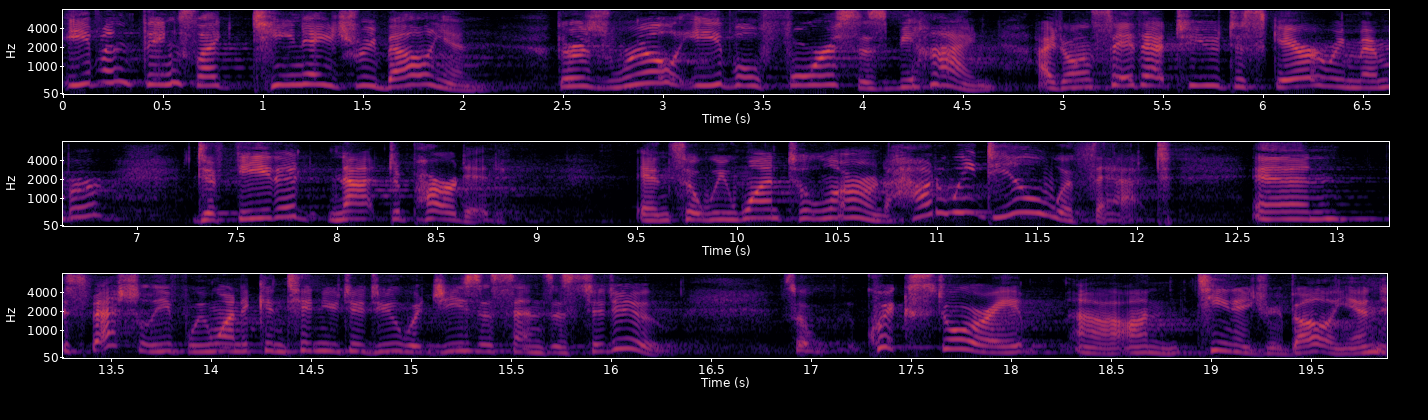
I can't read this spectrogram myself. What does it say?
even things like teenage rebellion. There's real evil forces behind. I don't say that to you to scare, remember? Defeated, not departed. And so we want to learn how do we deal with that? And especially if we want to continue to do what Jesus sends us to do. So, quick story uh, on teenage rebellion.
